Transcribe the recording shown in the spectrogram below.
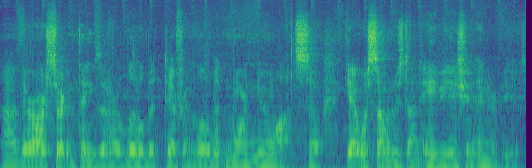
Uh, there are certain things that are a little bit different, a little bit more nuanced. So get with someone who's done aviation interviews.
